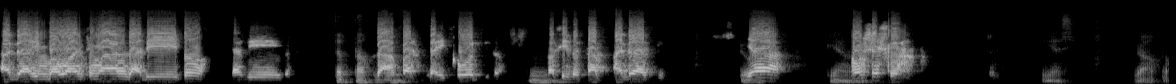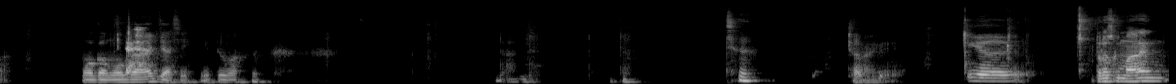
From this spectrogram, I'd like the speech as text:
Ada himbauan cuma nggak di itu nggak di tetap. nggak apa nggak ikut gitu. Hmm, masih tetap ada sih. Tuh. ya ya, proses lah. Iya sih. Enggak apa. Moga-moga aja sih itu mah. Tapi iya. Terus kemarin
